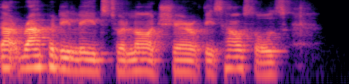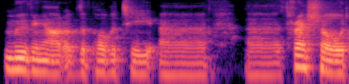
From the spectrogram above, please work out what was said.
That rapidly leads to a large share of these households moving out of the poverty uh, uh, threshold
